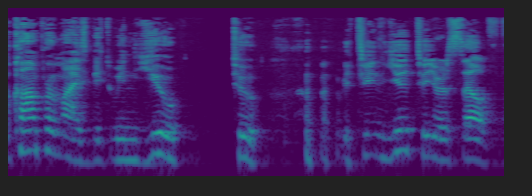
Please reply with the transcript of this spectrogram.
to compromise between you two, between you to yourself.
